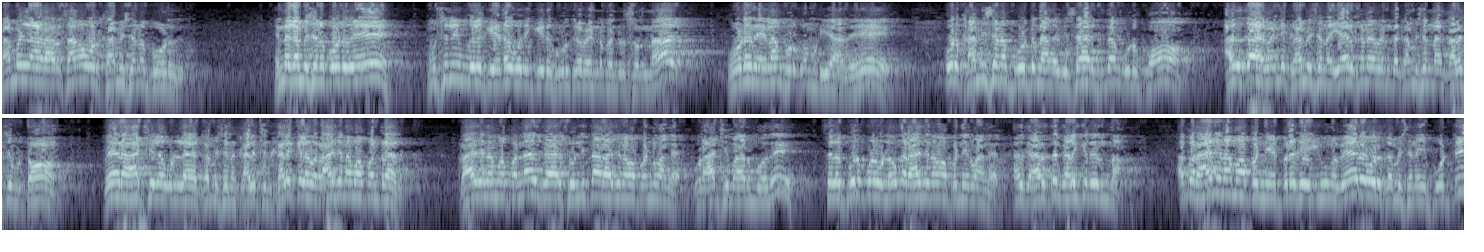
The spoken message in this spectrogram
தமிழ்நாடு அரசாங்கம் ஒரு கமிஷனை போடுது. என்ன கமிஷனை போடுது? முஸ்லிம்களுக்கு இடஒதுக்கீடு கொடுக்க வேண்டும் என்று சொன்னால் உடனே எல்லாம் கொடுக்க முடியாது. ஒரு கமிஷனை போட்டு நாங்க விசாரிச்சு தான் கொடுப்போம். அதுக்காக வேண்டி கமிஷனை ஏற்கனவே இந்த கமிஷன் நாங்க கலைச்சு விட்டோம். வேற ஆட்சியில உள்ள கமிஷனை கலைச்சு கலைக்கல அவர் ராஜினாமா பண்றாரு. ராஜினாமா பண்ணா சொல்லி சொல்லித்தான் ராஜினாமா பண்ணுவாங்க. ஒரு ஆட்சி மாறும்போது சில பொறுப்புல உள்ளவங்க ராஜினாமா பண்ணிடுவாங்க அதுக்கு அர்த்தம் கலைக்கிறது தான். அப்ப ராஜினாமா பண்ணிய பிறகு இவங்க வேற ஒரு கமிஷனை போட்டு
